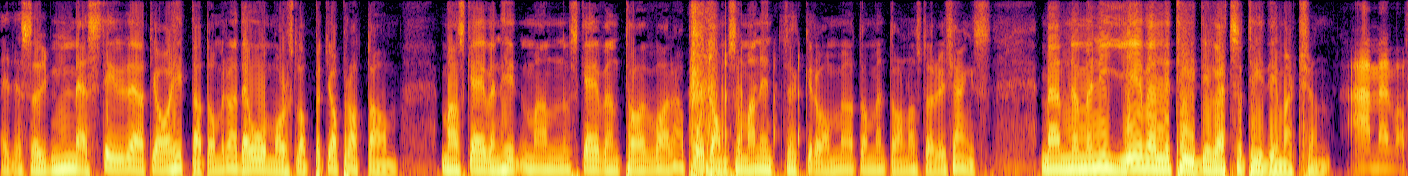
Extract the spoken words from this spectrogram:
Det så mest är ju det att jag har hittat dem i det där Åmålsloppet jag pratade om. Man ska, även, man ska även ta vara på de som man inte tycker om, att de inte har någon större chans. Men nummer nio är väldigt tidig, rätt så tidig i matchen. Ah, men vad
